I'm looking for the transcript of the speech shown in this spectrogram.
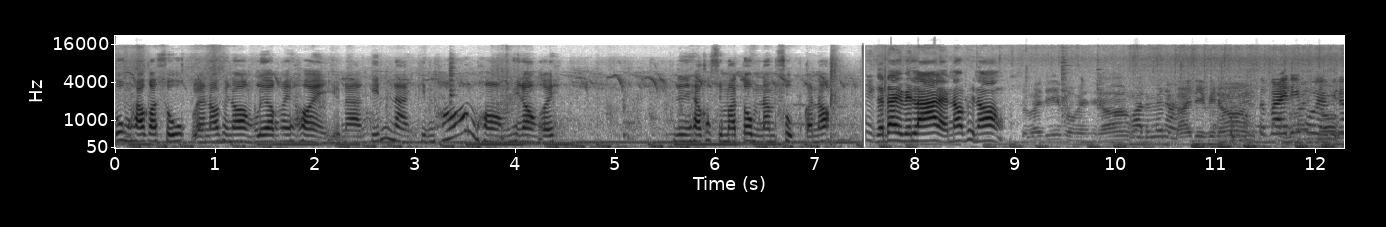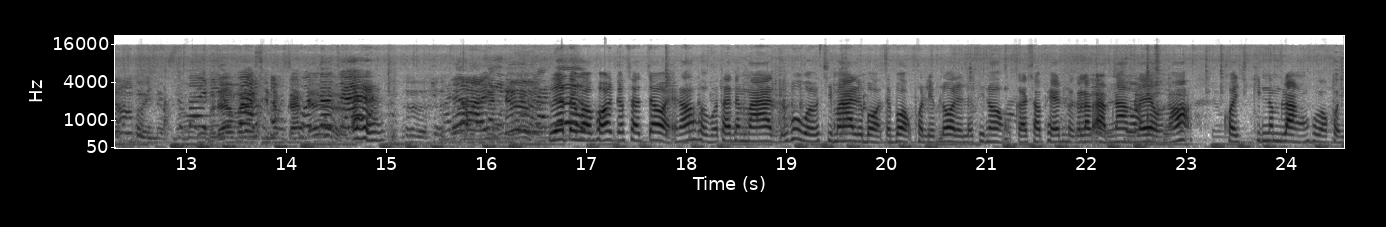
กุ้งเขาก็สุกแล้วเนาะพี่น้องเรื่องห้อยๆอยู่นากินนากินหอมหอมพี่น้องเอ้ยนี่เขาก็สิมาต้มน้ำซุปกันเนาะนี่ก็ได้เวลาแล้วเนาะพี่น้องสบายดีพ่อแม่พี่น้องสบายดีพี่น้องสบายดีพ่อแม่พี่น้องมาเด้อมาเด้อกินน้ำกันเด้อเรือแต่ว่าพอดกับซาจ้อยเนาะเผื่อบ่ทันได้มาผู้บ่สิมาเลยบอกแต่บอกเพอเรียบร้อยเลยแล้วพี่น้องก็ชาวแพนเพิ่นกำลังอาบน้ำแล้วเนาะข่อยกินน้ำลังเพราะว่าข่อย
